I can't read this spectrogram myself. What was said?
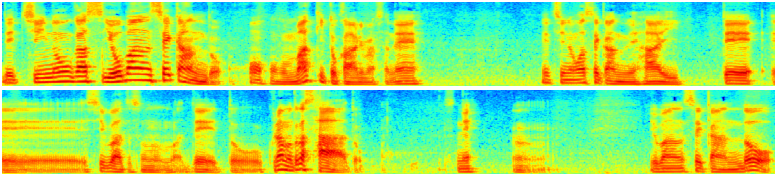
で知野が4番セカンド。ほうほうほう牧と変わりましたね。で知野がセカンドに入って、えー、柴田そのままで、えっと、倉本がサードですね。うん、4番セカンド、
